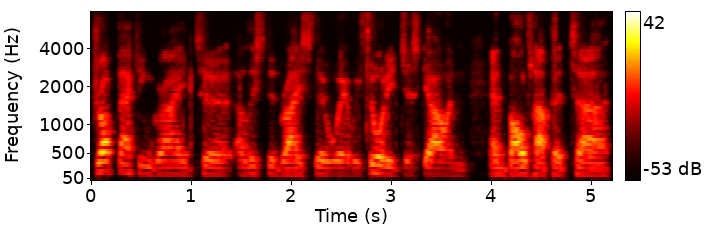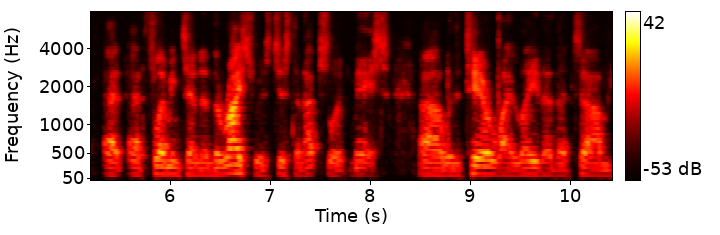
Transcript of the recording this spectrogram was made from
dropped back in grade to a listed race there where we thought he'd just go and, and bolt up at, uh, at, at Flemington. And the race was just an absolute mess uh, with a tearaway leader that um,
